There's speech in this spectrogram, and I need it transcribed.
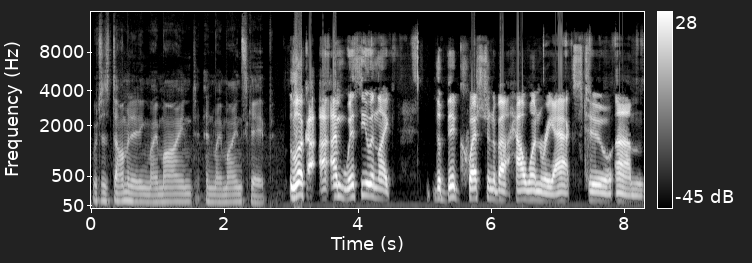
which is dominating my mind and my mindscape. Look, I, I'm with you in like the big question about how one reacts to um,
